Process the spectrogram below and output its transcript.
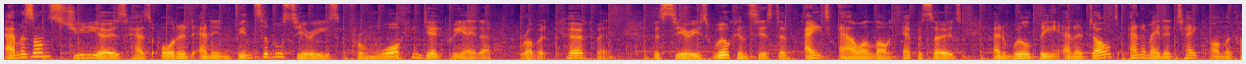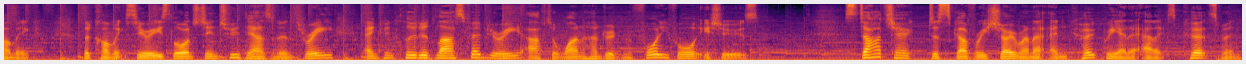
Amazon Studios has ordered an Invincible series from Walking Dead creator Robert Kirkman. The series will consist of 8 hour long episodes and will be an adult animated take on the comic. The comic series launched in 2003 and concluded last February after 144 issues. Star Trek Discovery showrunner and co creator Alex Kurtzman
